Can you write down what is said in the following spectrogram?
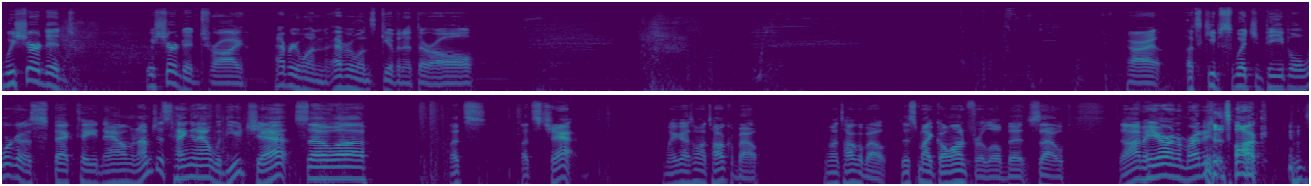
We sure did. We sure did try. Everyone, everyone's giving it their all. All right, let's keep switching people. We're gonna spectate now, and I'm just hanging out with you, chat. So, uh, let's let's chat. What do you guys want to talk about? You want to talk about? This might go on for a little bit, so I'm here and I'm ready to talk and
